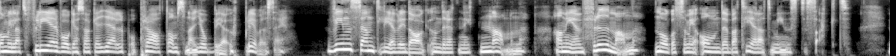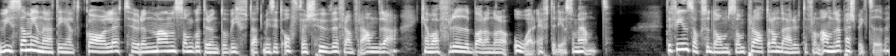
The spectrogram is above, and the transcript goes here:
De vill att fler vågar söka hjälp och prata om sina jobbiga upplevelser. Vincent lever idag under ett nytt namn. Han är en fri man, något som är omdebatterat minst sagt. Vissa menar att det är helt galet hur en man som gått runt och viftat med sitt offers huvud framför andra kan vara fri bara några år efter det som hänt. Det finns också de som pratar om det här utifrån andra perspektiv,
